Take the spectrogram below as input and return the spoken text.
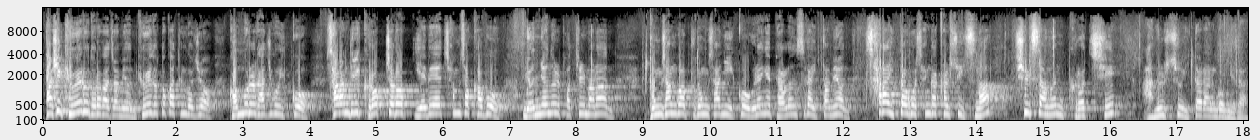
다시 교회로 돌아가자면 교회도 똑같은 거죠. 건물을 가지고 있고 사람들이 그럭저럭 예배에 참석하고 몇 년을 버틸 만한 동산과 부동산이 있고 은행의 밸런스가 있다면 살아있다고 생각할 수 있으나 실상은 그렇지 않을 수 있다라는 겁니다.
